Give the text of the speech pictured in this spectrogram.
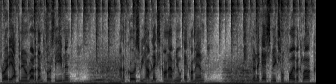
Friday afternoon rather than Thursday evening. And of course, we have Lexicon Avenue Echomen doing a guest mix from 5 o'clock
